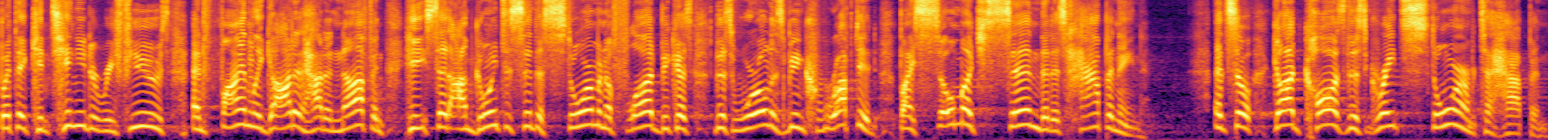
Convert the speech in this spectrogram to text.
But they continue to refuse. And finally, God had had enough. And He said, I'm going to send a storm and a flood because this world is being corrupted by so much sin that is happening. And so God caused this great storm to happen.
